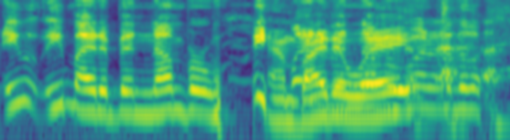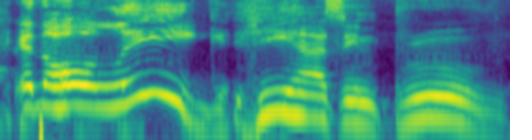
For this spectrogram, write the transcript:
He, he might have been number one. And by the way- number one in the, in the whole league. he has improved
